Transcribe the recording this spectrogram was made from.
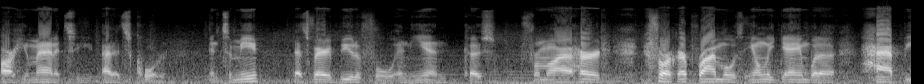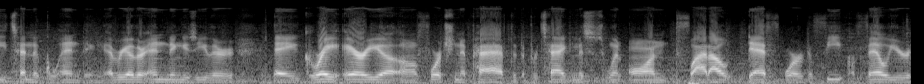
are humanity at its core. And to me, that's very beautiful in the end. Because from what I heard, Far Cry Primal is the only game with a happy technical ending. Every other ending is either a gray area, unfortunate path that the protagonist went on flat out death or defeat or failure,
